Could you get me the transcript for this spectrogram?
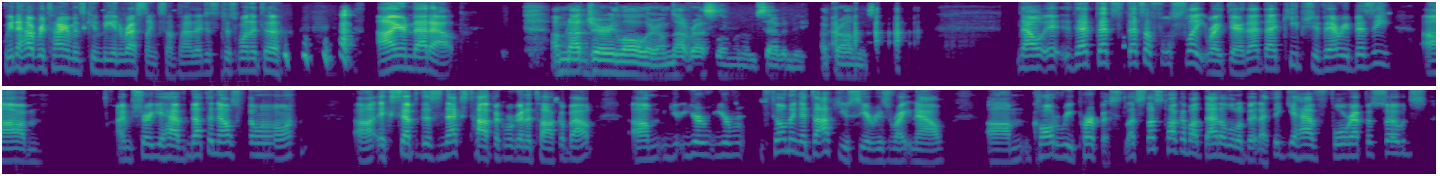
we know how retirements can be in wrestling sometimes. I just just wanted to iron that out. I'm not Jerry Lawler. I'm not wrestling when I'm 70. I promise. Now it, that that's that's a full slate right there. That that keeps you very busy. Um, I'm sure you have nothing else going on uh, except this next topic we're going to talk about. Um, you- you're you're filming a docu series right now um, called Repurposed. Let's let's talk about that a little bit. I think you have four episodes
